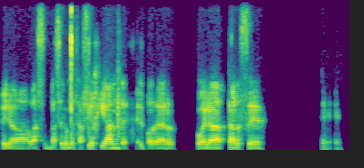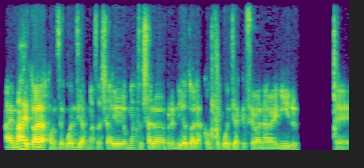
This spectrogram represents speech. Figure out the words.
pero va a, ser un desafío gigante el poder, poder adaptarse, eh, además de todas las consecuencias, más allá, de, más allá de lo aprendido, todas las consecuencias que se van a venir, eh,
